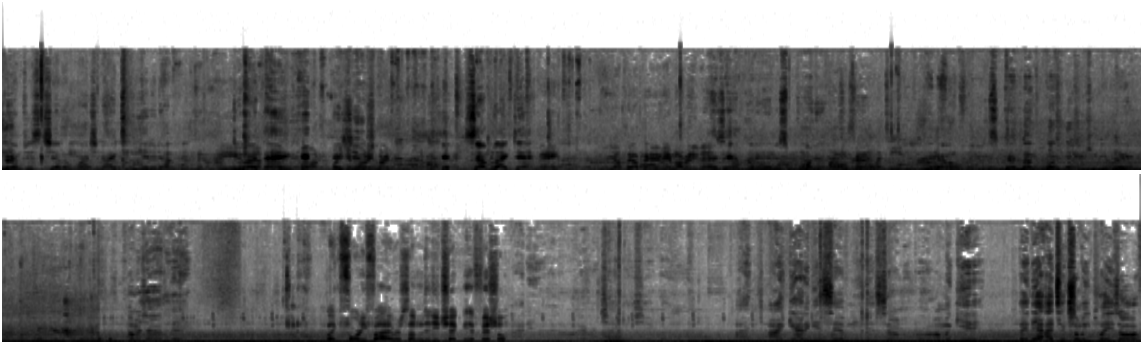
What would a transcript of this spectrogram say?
Over at just chilling, watching IT, hit it up, and do our thing as usual. Something like that. Man, y'all play, y'all played the game already today? Isaiah put it in this morning. You know, It's Good look, boy. Keep it real. How much I have today? Like 45 or something. Did you check the official? I didn't uh, ever check this shit, but I I gotta get 70 like that, I took so many plays off.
